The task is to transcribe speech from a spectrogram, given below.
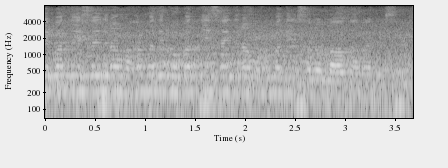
بطن سيدنا محمد وبطن سيدنا محمد صلى الله عليه وسلم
